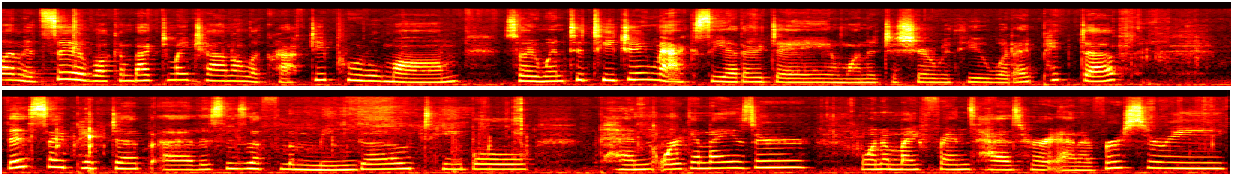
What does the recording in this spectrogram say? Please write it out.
everyone, it's Siv. Welcome back to my channel, A Crafty Poodle Mom. So I went to TJ Maxx the other day and wanted to share with you what I picked up. This I picked up, uh, this is a flamingo table pen organizer. One of my friends has her anniversary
